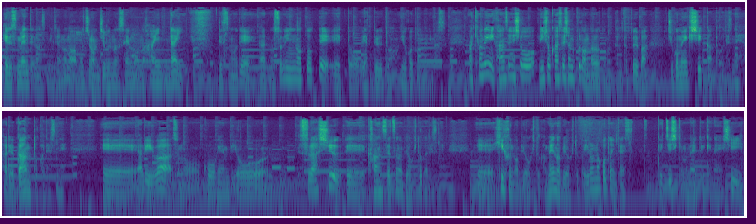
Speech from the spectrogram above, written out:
ヘルスメンテナンスみたいなのはもちろん自分の専門の範囲にないですのであのそれにのっとって、えーと、やってるということになります。まあ、基本的に感染症臨床感染症のプロになろうと思ったら例えば自己免疫疾患とかですねあるいはがんとかですねえー、あるいはその膠原病スラッシュ、えー、関節の病気とかですねえー、皮膚の病気とか目の病気とかいろんなことに対して知識もないといけないし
